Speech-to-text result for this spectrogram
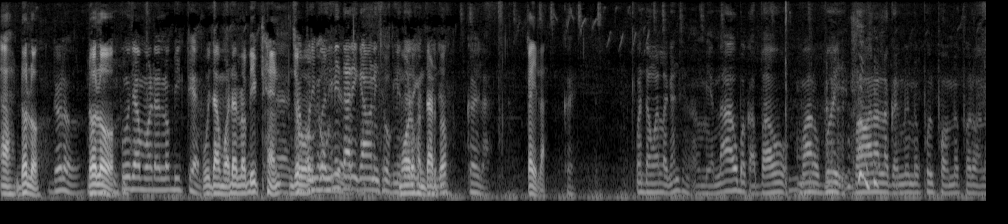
હા ડોલો. ઢોલો ડોલો. પૂજા મોડેલ નો બિગ ફેન પૂજા મોડલ નો બિગ ફેન જો છોકરી ઓગણી તારીખ આવવાની છોકરી મોડો સંતાડતો કઈલા કઈલા પણ તમારે લગન છે? મેં ના આવું બકા ભાવો મારો ભાઈ ભાવાના લગન મેં મેં ફૂલ ફોર્મ મેં ફરવાનો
